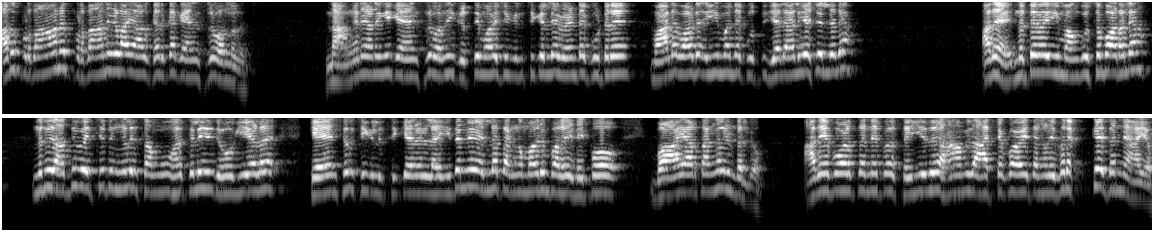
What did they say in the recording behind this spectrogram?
അതും പ്രധാന പ്രധാനികളായ ആൾക്കാർക്ക് ക്യാൻസർ വന്നത്. എന്നാ അങ്ങനെയാണെങ്കിൽ ക്യാൻസർ വന്ന് കൃത്യമായി ചികിത്സിക്കല്ലേ വേണ്ട കൂട്ടരെ? മാലപാട് ഈ മറ്റേ കുത്തി ജലാലിയ അതെ എന്നിട്ട് ഈ മങ്കൂസം പാടല? എന്നിട്ട് അത് വെച്ചിട്ട് നിങ്ങൾ സമൂഹത്തിൽ രോഗികളെ ക്യാൻസർ ചികിത്സിക്കാനുള്ള ഇതന്നെ എല്ലാ തങ്ങന്മാരും പറയുന്നുണ്ട് ഇപ്പോ വായാർ തങ്ങളുണ്ടല്ലോ. അതേപോലെ തന്നെ ഇപ്പൊ സയ്യിദ് ഹാമിദ് ആറ്റക്കോയ തങ്ങൾ ഇവരൊക്കെ തന്നെ ആയോ?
